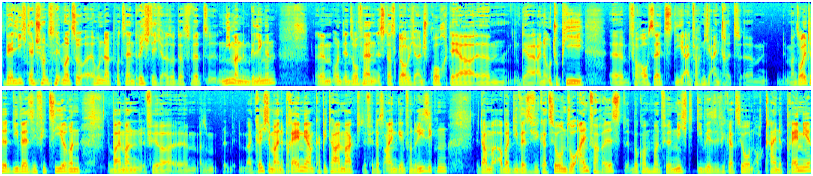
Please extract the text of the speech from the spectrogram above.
wer liegt denn schon immer zu 100 Prozent richtig? Also das wird niemandem gelingen. Ähm, und insofern ist das, glaube ich, ein Spruch, der, ähm, der eine Utopie äh, voraussetzt, die einfach nicht eintritt. Ähm, man sollte diversifizieren, weil man für, also man kriegt immer eine Prämie am Kapitalmarkt für das Eingehen von Risiken. Da aber Diversifikation so einfach ist, bekommt man für Nicht-Diversifikation auch keine Prämie.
